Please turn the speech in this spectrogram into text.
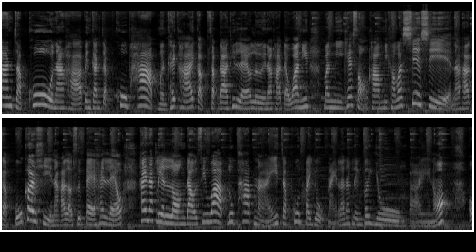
การจับคู่นะคะ เป็นการจับคู่ภาพเหมือนคล้ายๆ กับสัปดาห์ที่แล้วเลยนะคะ แต่ว่านี่มันมีแค่ 2คำมีคำว่า谢谢นะคะ กับปูเคอร์ฉีนะคะ เราซื้อแปลให้แล้ว ให้นักเรียนลองเดาซิว่ารูปภาพไหนจะพูดประโยคไหนแล้วนักเรียนก็โยงไปเนาะ โอ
